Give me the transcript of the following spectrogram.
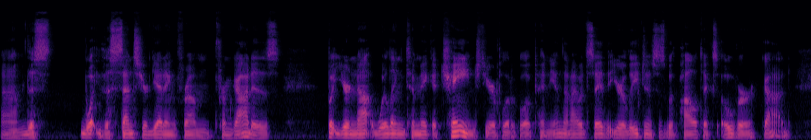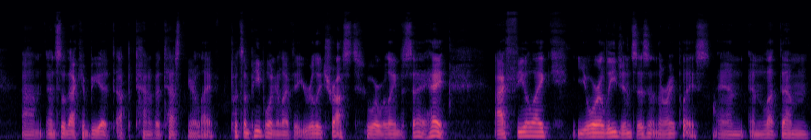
um, this what the sense you're getting from from God is, but you're not willing to make a change to your political opinion, then I would say that your allegiance is with politics over God. Um, and so that could be a, a, kind of a test in your life. Put some people in your life that you really trust who are willing to say, "Hey, I feel like your allegiance isn't in the right place," and and let them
